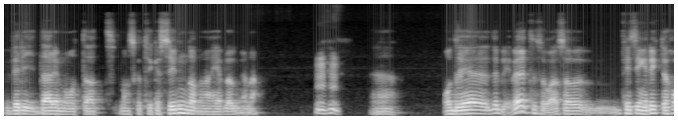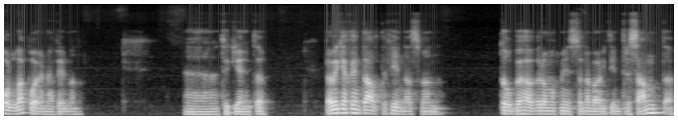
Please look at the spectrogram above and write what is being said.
vrida det mot att man ska tycka synd om de här jävla ungarna. Mhm. Eh, och det, det blir väl lite så. Alltså, det finns ingen riktigt att hålla på i den här filmen. Eh, tycker jag inte. Behöver kanske inte alltid finnas, men då behöver de åtminstone vara lite intressanta.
